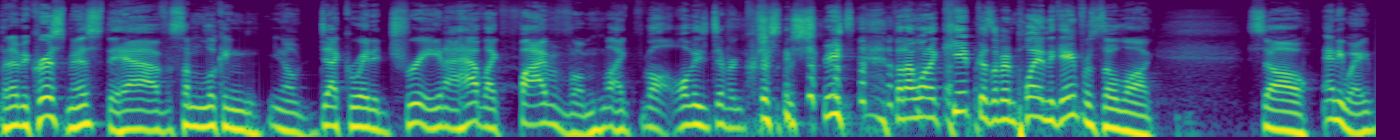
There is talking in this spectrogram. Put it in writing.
But every Christmas, they have some looking, you know, decorated tree, and I have like five of them, like all all these different Christmas trees that I want to keep because I've been playing the game for so long. So anyway,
